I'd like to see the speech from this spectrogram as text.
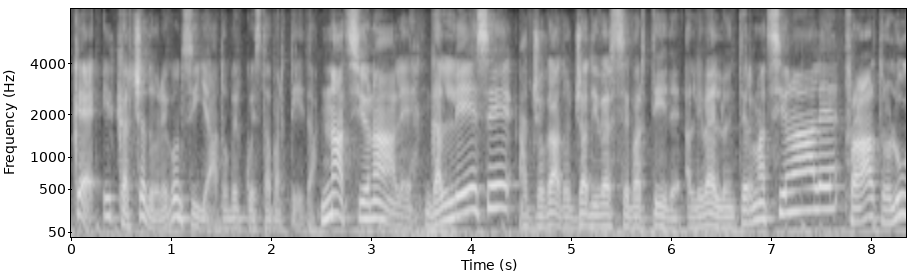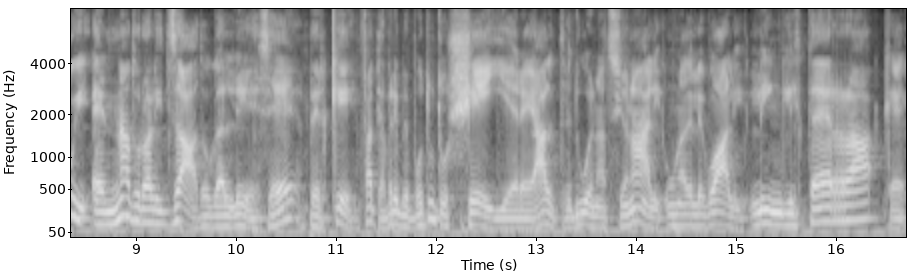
che è il calciatore consigliato per questa partita. Nazionale gallese, ha giocato già diverse partite a livello internazionale, fra l'altro lui è naturalizzato gallese inglese perché infatti avrebbe potuto scegliere altre due nazionali, una delle quali l'Inghilterra, che è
